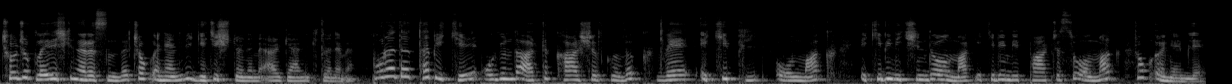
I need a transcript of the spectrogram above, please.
çocukla ilişkin arasında çok önemli bir geçiş dönemi, ergenlik dönemi. Burada tabii ki oyunda artık karşılıklılık ve ekip olmak, ekibin içinde olmak, ekibin bir parçası olmak çok önemli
